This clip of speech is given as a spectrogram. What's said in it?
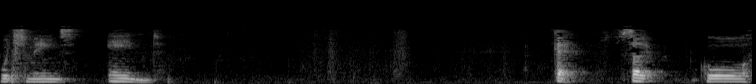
which means end. Okay, so ko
